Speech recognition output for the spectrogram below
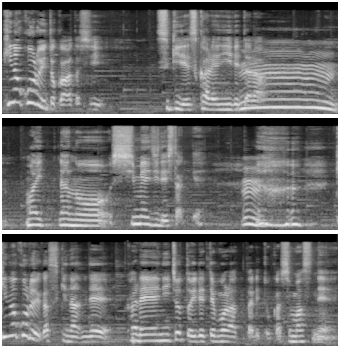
キノコ類とか私、好きです。カレーに入れたうら。ーん。まい、あの、しめじでしたっけ？うん。キノコ類が好きなんで、カレーにちょっと入れてもらったりとかしますね。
